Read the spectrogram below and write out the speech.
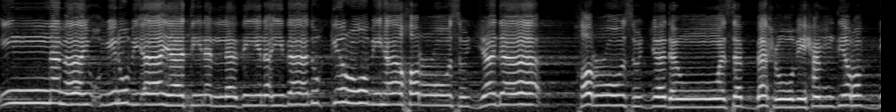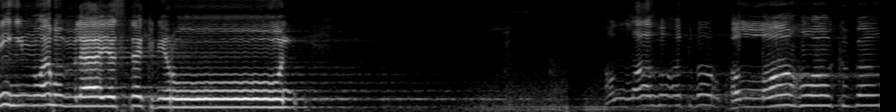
إنما يؤمن بآياتنا الذين إذا ذكروا بها خروا سجدا خروا سجدا وسبحوا بحمد ربهم وهم لا يستكبرون. الله أكبر الله أكبر.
